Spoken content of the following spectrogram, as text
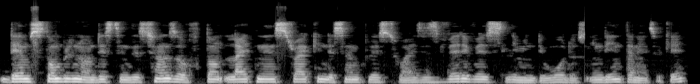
them stumbling on this thing, the chance of lightning striking the same place twice is very very slim in the world in the internet, okay?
